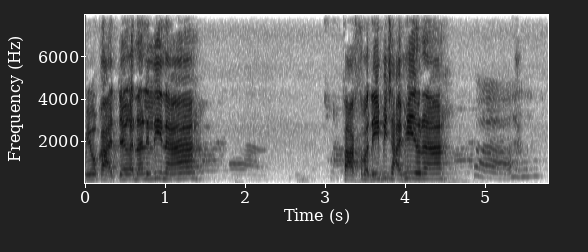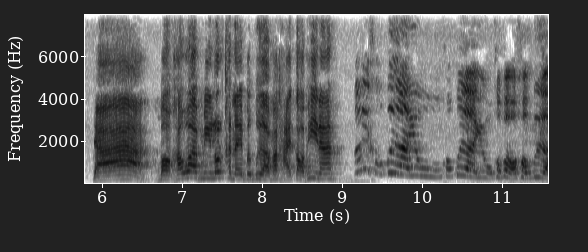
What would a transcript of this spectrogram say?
มีโอกาสเจอกันนะลิลลี่นะ ฝากสวัสดีพี่ชายพี่ด้วยนะค่ะจ้า บอกเขาว่ามีรถคันไหนเบื่อๆมาขายต่อพี่นะเฮ้ยเขาเบื่ออยู่เขาเบื่ออยู่เขาบอกว่าเขาเบื่อ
